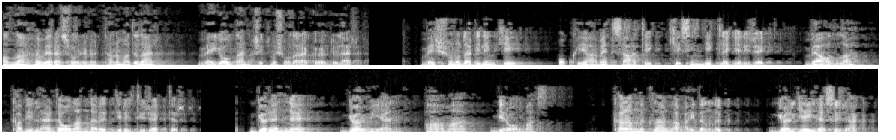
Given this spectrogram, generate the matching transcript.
Allah'ı ve Resulünü tanımadılar ve yoldan çıkmış olarak öldüler. Ve şunu da bilin ki o kıyamet saati kesinlikle gelecek ve Allah kabirlerde olanları diriltecektir. Görenle görmeyen ama bir olmaz.'' Karanlıklarla aydınlık, gölge ile sıcak,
